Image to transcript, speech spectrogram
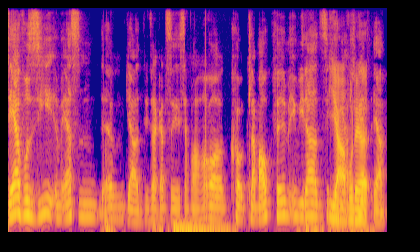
Der, wo sie im ersten, ähm, ja, dieser ganze, ich sag mal, Horror-Klamauk-Film irgendwie da sich Ja, wo der-. Ja.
